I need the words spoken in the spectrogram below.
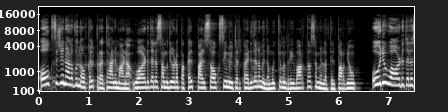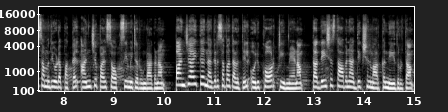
ഓക്സിജൻ അളവ് നോക്കൽ പ്രധാനമാണ്. വാർഡ് തല സമിതിയുടെ പക്കൽ പൾസ് ഓക്സിമീറ്റർ കരുതണമെന്ന് മുഖ്യമന്ത്രി വാർത്താസമ്മേളനത്തിൽ പറഞ്ഞു. ഒരു വാർഡ് തല സമിതിയുടെ പക്കൽ അഞ്ച് പൾസ് ഓക്സിമീറ്റർ ഉണ്ടാകണം. പഞ്ചായത്ത് നഗരസഭ തലത്തിൽ ഒരു കോർ ടീം വേണം. തദ്ദേശ സ്ഥാപന അധ്യക്ഷന്മാർക്ക് നേതൃത്വം.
